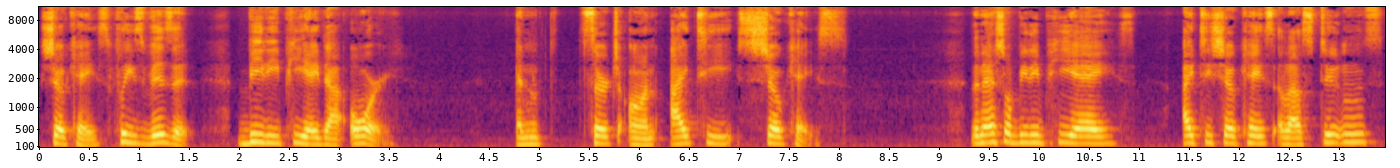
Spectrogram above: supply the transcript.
showcase, please visit bdpa.org and search on IT Showcase. The National BDPA IT Showcase allows students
